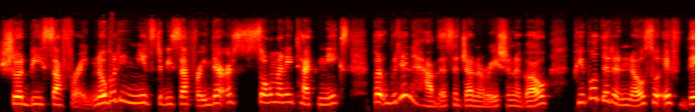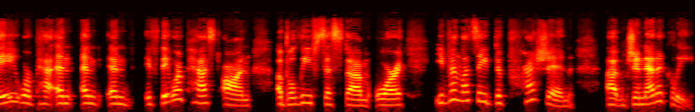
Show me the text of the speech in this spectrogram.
should be suffering nobody needs to be suffering there are so many techniques but we didn't have this a generation ago people didn't know so if they were pa- and and and if they were passed on a belief system or even let's say depression um, genetically exactly.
